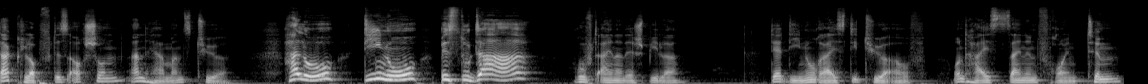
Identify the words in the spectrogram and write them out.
Da klopft es auch schon an Hermanns Tür. Hallo, Dino, bist du da? ruft einer der Spieler. Der Dino reißt die Tür auf und heißt seinen Freund Tim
